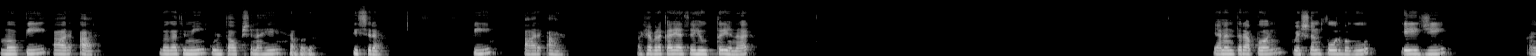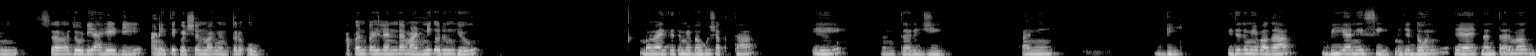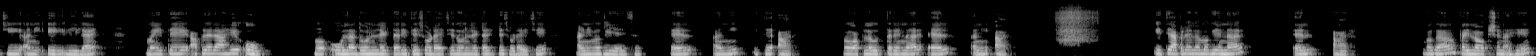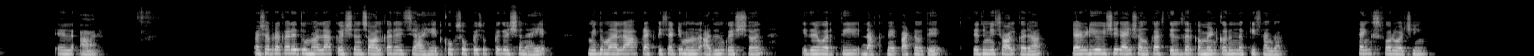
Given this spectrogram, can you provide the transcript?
मग पी आर आर बघा तुम्ही कोणता ऑप्शन आहे हा बघा. तिसरा. पी आर आर अशा प्रकारे याचं हे उत्तर येणार. यानंतर आपण क्वेश्चन फोर बघू. ए जी आणि जोडी आहे डी आणि इथे क्वेश्चन मार्क नंतर ओ आपण पहिल्यांदा मांडणी करून घेऊ. बघा इथे तुम्ही बघू शकता. ए नंतर जी आणि डी इथे तुम्ही बघा बी आणि सी म्हणजे दोन हे आहेत. नंतर मग जी आणि ए लिहिलं आहे मग इथे आपल्याला आहे ओ मग ओला दोन लेटर इथे सोडायचे दोन लेटर इथे सोडायचे आणि मग लिहायचं. एल आणि इथे आर मग आपलं उत्तर येणार एल आणि आर इथे आपल्याला मग येणार एल आर बघा पहिलं ऑप्शन आहे एल आर अशा प्रकारे तुम्हाला क्वेश्चन सॉल्व करायचे आहेत. खूप सोपे सोपे क्वेश्चन आहेत. मी तुम्हाला प्रॅक्टिससाठी म्हणून अजून क्वेश्चन इथे वरती दाखवे पाठवते. ते तुम्ही सॉल्व करा. या व्हिडिओविषयी काही शंका असतील तर कमेंट करून नक्की सांगा. Thanks for watching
